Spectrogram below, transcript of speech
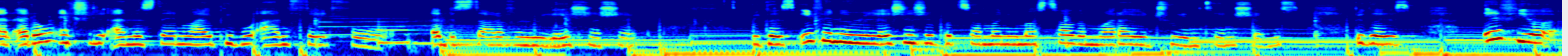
And i don't actually understand why people aren't faithful at the start of a relationship because if in a relationship with someone you must tell them what are your true intentions. Because if you're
